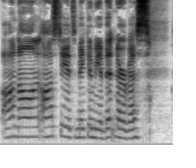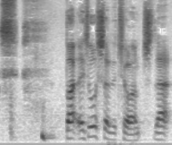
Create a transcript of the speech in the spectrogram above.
on, on honesty, it's making me a bit nervous. But there's also the chance that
